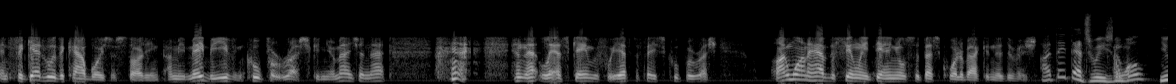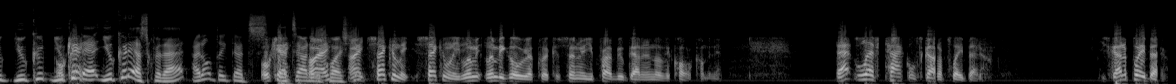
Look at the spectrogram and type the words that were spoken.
and forget who the Cowboys are starting. I mean, maybe even Cooper Rush. Can you imagine that? in that last game, if we have to face Cooper Rush, I want to have the feeling Daniel's the best quarterback in the division. I think that's reasonable. You you could you Okay. could you could ask for that. I don't think that's Okay, that's out all of right, the question. All right. Secondly, secondly, let me let me go real quick because I know you probably got another call coming in. That left tackle's got to play better. He's got to play better,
